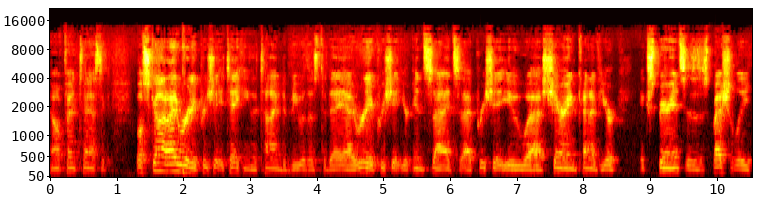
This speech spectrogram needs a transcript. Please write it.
Oh, fantastic. Well, Scot, I really appreciate you taking the time to be with us today. I really appreciate your insights. I appreciate you uh, sharing kind of your experiences, especially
